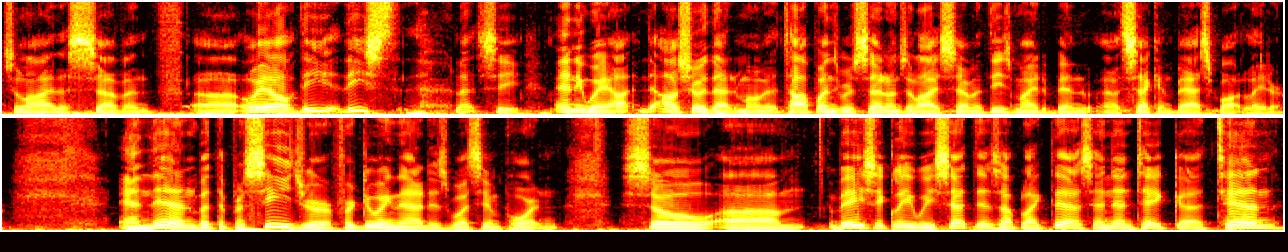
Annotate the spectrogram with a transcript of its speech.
July the 7th. Uh, well, the, these, let's see. Anyway, I, will show you that in a moment. The top ones were set on July 7th. These might have been a second batch bought later. And then, but the procedure for doing that is what's important. So um, basically, we set this up like this, and then take uh, 10,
